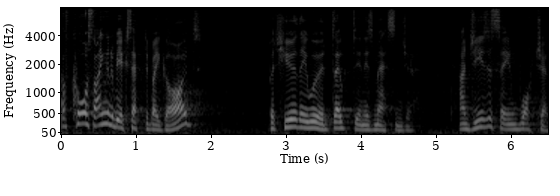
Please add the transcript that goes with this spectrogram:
Of course, I'm going to be accepted by God. But here they were doubting his messenger. And Jesus saying, Watch out.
